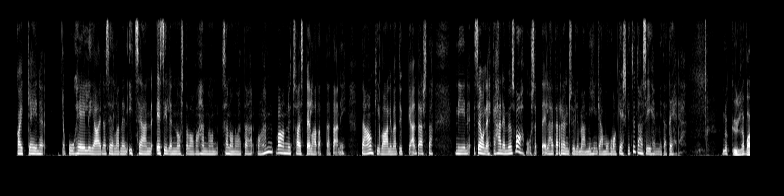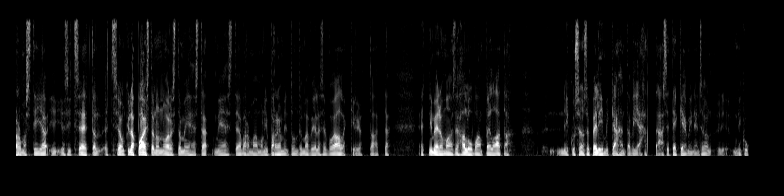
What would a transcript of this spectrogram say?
kaikkein puhelijaina sellainen itseään esille nostava, vaan hän on sanonut, että kun hän vaan nyt saisi pelata tätä, niin tämä on kivaa, niin mä tykkään tästä. Niin se on ehkä hänen myös vahvuus, että ei lähdetä rönsyilemään mihinkään muuhun, vaan keskitytään siihen, mitä tehdään. No kyllä varmasti, ja, ja sitten se, että, että se on kyllä paistanut nuoresta miehestä, miehestä ja varmaan moni paremmin tuntema vielä se voi allekirjoittaa, että, että nimenomaan se halu vaan pelata, niin kuin se on se peli, mikä häntä viehättää, se tekeminen, se on niin kuin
